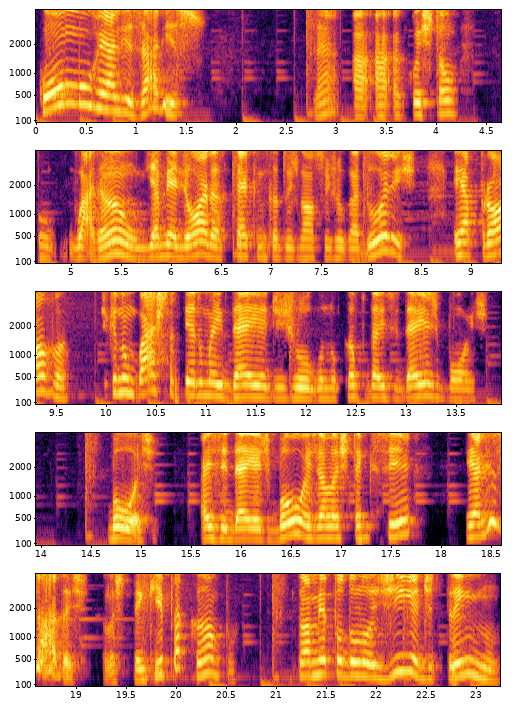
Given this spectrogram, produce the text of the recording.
como realizar isso. Né? A, a, a questão, o Arão e a melhora técnica dos nossos jogadores é a prova de que não basta ter uma ideia de jogo no campo das ideias bons, boas. As ideias boas elas têm que ser realizadas, elas têm que ir para campo. Então a metodologia de treino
